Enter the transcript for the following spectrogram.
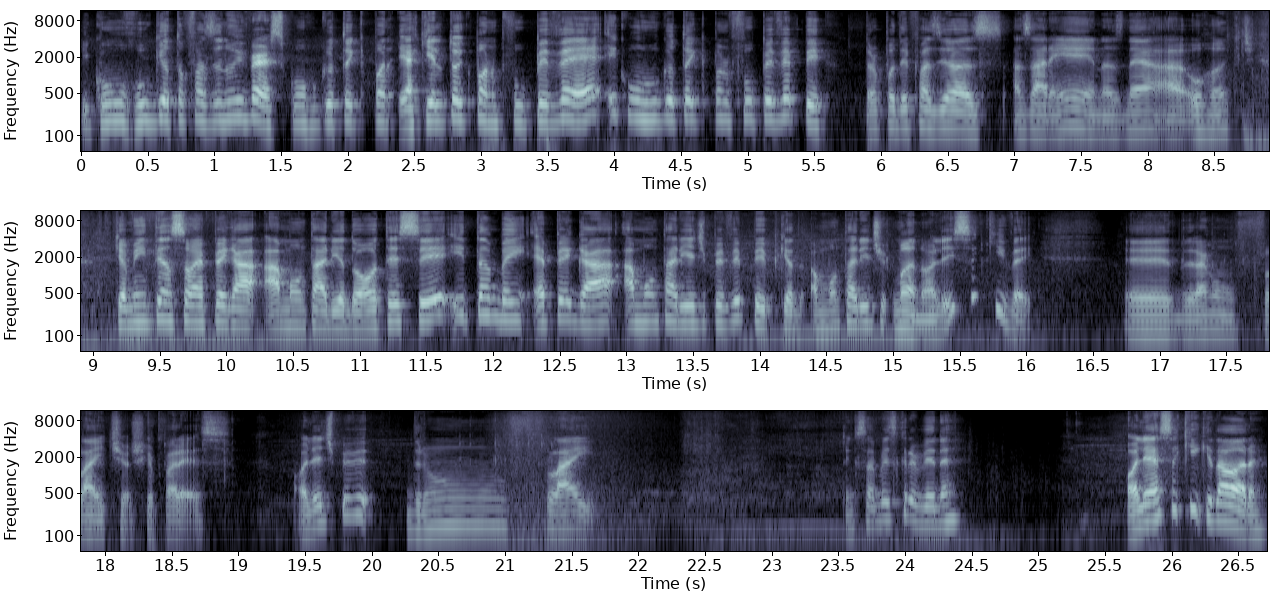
E com o Rug eu tô fazendo o inverso. Com o Rug eu tô equipando... Aqui eu tô equipando full PVE e com o Rug eu tô equipando full PVP. Pra poder fazer as, as arenas, né? A, o ranked. Porque a minha intenção é pegar a montaria do OTC e também é pegar a montaria de PVP. Porque a montaria de... Mano, olha isso aqui, velho. É, Dragonflight, acho que aparece. Olha de PVP. Dragonfly. Tem que saber escrever, né? Olha essa aqui, que da hora.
